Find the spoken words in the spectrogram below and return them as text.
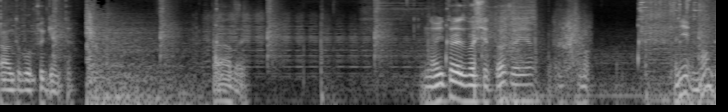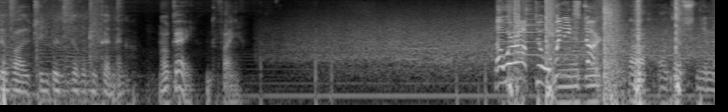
Ale to było przegięte. Dawaj. No i to jest właśnie to, że ja... Mo... No nie, mogę walczyć bez zawodnika jednego. No okej, to fajnie. Oh, we're off to a winning start. A, on też nie ma...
